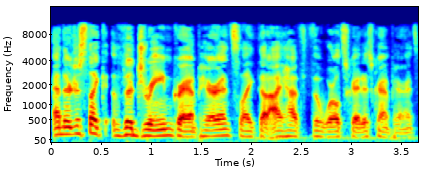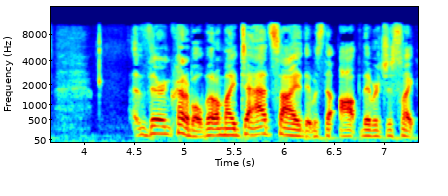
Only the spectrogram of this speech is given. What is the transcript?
and they're just like the dream grandparents. Like that, I have the world's greatest grandparents. They're incredible, but on my dad's side, it was the op. They were just like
